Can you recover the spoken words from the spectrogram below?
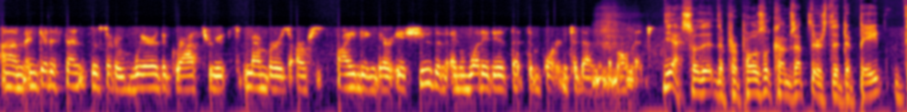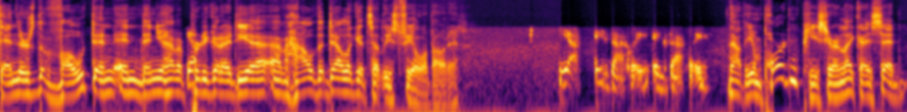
um, and get a sense of sort of where the grassroots members are finding their issues and, and what it is that's important to them in the moment. Yeah, so the, the proposal comes up, there's the debate, then there's the vote, and, and then you have a yep. pretty good idea of how the delegates at least feel about it. Yeah, exactly, exactly. Now, the important piece here, and like I said,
